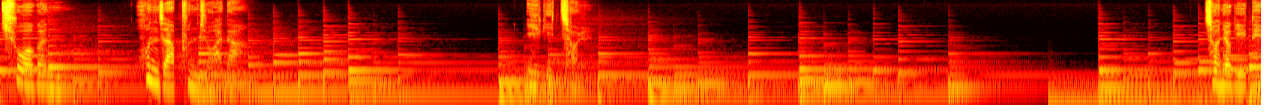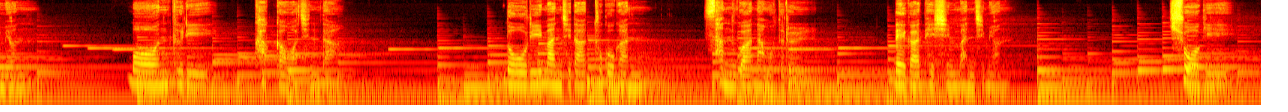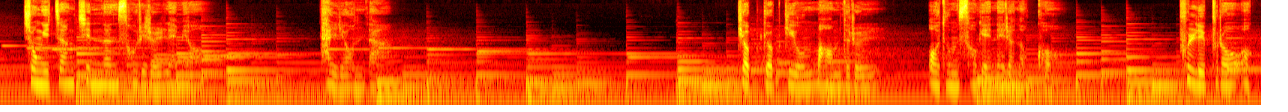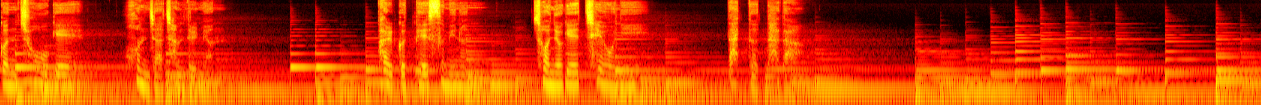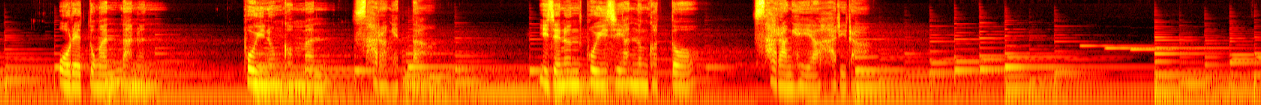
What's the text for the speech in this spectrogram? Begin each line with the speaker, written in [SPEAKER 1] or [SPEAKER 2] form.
[SPEAKER 1] 추억은 혼자 분주하다. 이기철 저녁이 되면 먼 들이 가까워진다. 노을이 만지다 두고 간 산과 나무들을 내가 대신 만지면 추억이 종이장 찢는 소리를 내며 달려온다. 겹겹 기운 마음들을 어둠 속에 내려놓고 풀잎으로 엇건 초옥에 혼자 잠들면 발끝에 스미는 저녁의 체온이 따뜻하다. 오랫동안 나는 보이는 것만 사랑했다. 이제는 보이지 않는 것도 사랑해야 하리라.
